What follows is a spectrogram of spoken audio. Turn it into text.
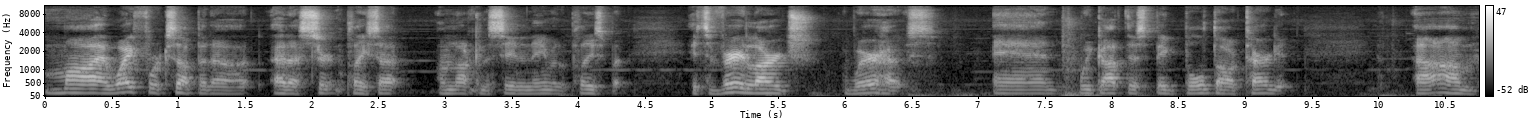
my wife works up at a at a certain place. I, I'm not going to say the name of the place, but it's a very large warehouse, and we got this big bulldog target. Um,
